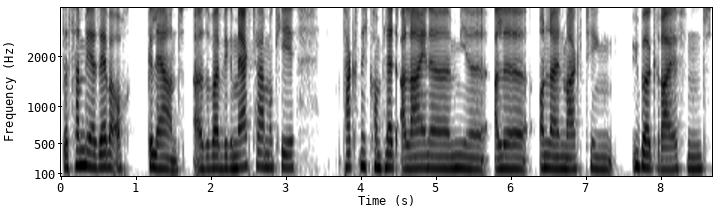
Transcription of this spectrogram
das haben wir ja selber auch gelernt. Also weil wir gemerkt haben, okay, pack's nicht komplett alleine, mir alle Online-Marketing übergreifend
